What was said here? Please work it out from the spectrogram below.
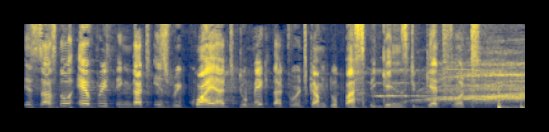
it's as though everything that is required to make that word come to pass begins to get fought.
